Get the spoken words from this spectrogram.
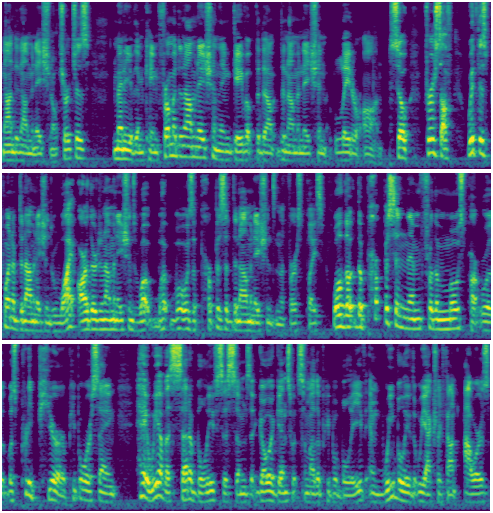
non denominational churches. Many of them came from a denomination and then gave up the de- denomination later on. So, first off, with this point of denominations, why are there denominations? What, what, what was the purpose of denominations in the first place? Well, the, the purpose in them, for the most part, was, was pretty pure. People were saying, hey, we have a set of belief systems that go against what some other people believe, and we believe that we actually found ours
